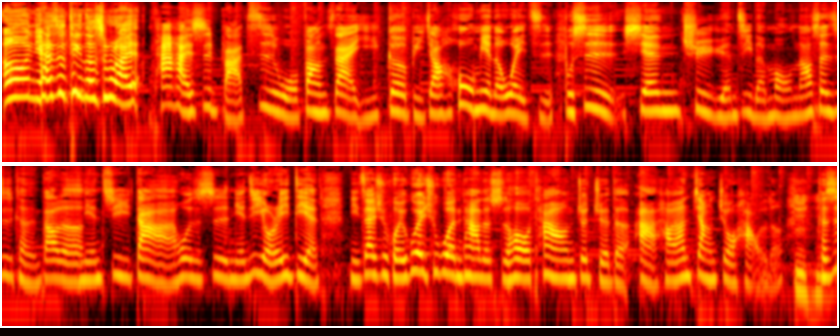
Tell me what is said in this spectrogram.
哦，你还是听得出来，他还是把自我放在一个比较后面的位置，不是先去圆自己的梦，然后甚至可能到了年纪大，或者是年纪有了一点，你再去回归去问他的时候，他好像就觉得啊，好像这样就好了。嗯，可是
